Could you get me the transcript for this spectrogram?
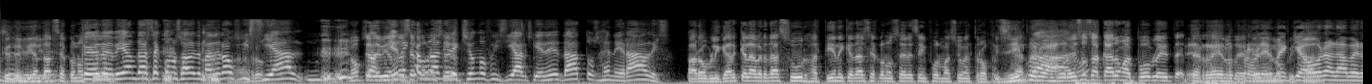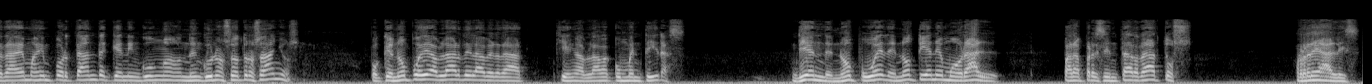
que debían darse a conocer. Que debían darse a conocer de manera oficial. No, que tiene que haber una dirección oficial que dé datos generales. Para obligar que la verdad surja, tiene que darse a conocer esa información extraoficial. Sí, pero por eso sacaron al pueblo terreno. el problema es que ahora la verdad es más importante que ninguno, ningunos otros años. Porque no puede hablar de la verdad quien hablaba con mentiras. ¿Entiendes? No puede, no tiene moral para presentar datos reales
